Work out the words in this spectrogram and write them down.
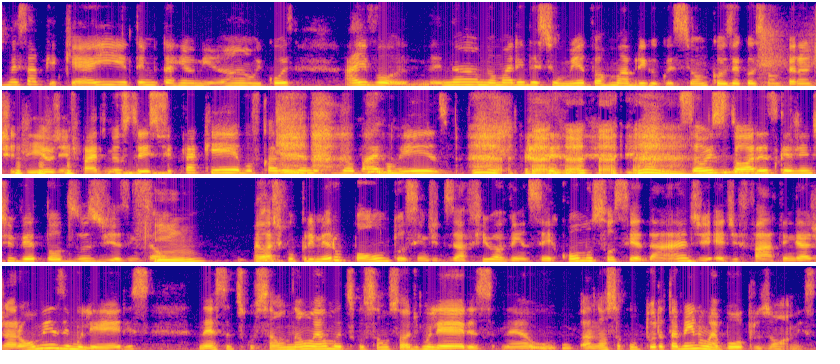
mas sabe o que, que é? Aí tem muita reunião e coisa. Aí vou. Não, meu marido é ciumento, vou arrumar briga com esse homem, causei com esse homem perante Deus, gente. Pai dos meus três filhos, pra quê? Vou ficar vendendo aqui no meu bairro mesmo. São histórias que a gente vê todos os dias. Então. Sim eu acho que o primeiro ponto assim de desafio a vencer como sociedade é de fato engajar homens e mulheres nessa discussão. Não é uma discussão só de mulheres, né? O, a nossa cultura também não é boa para os homens,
